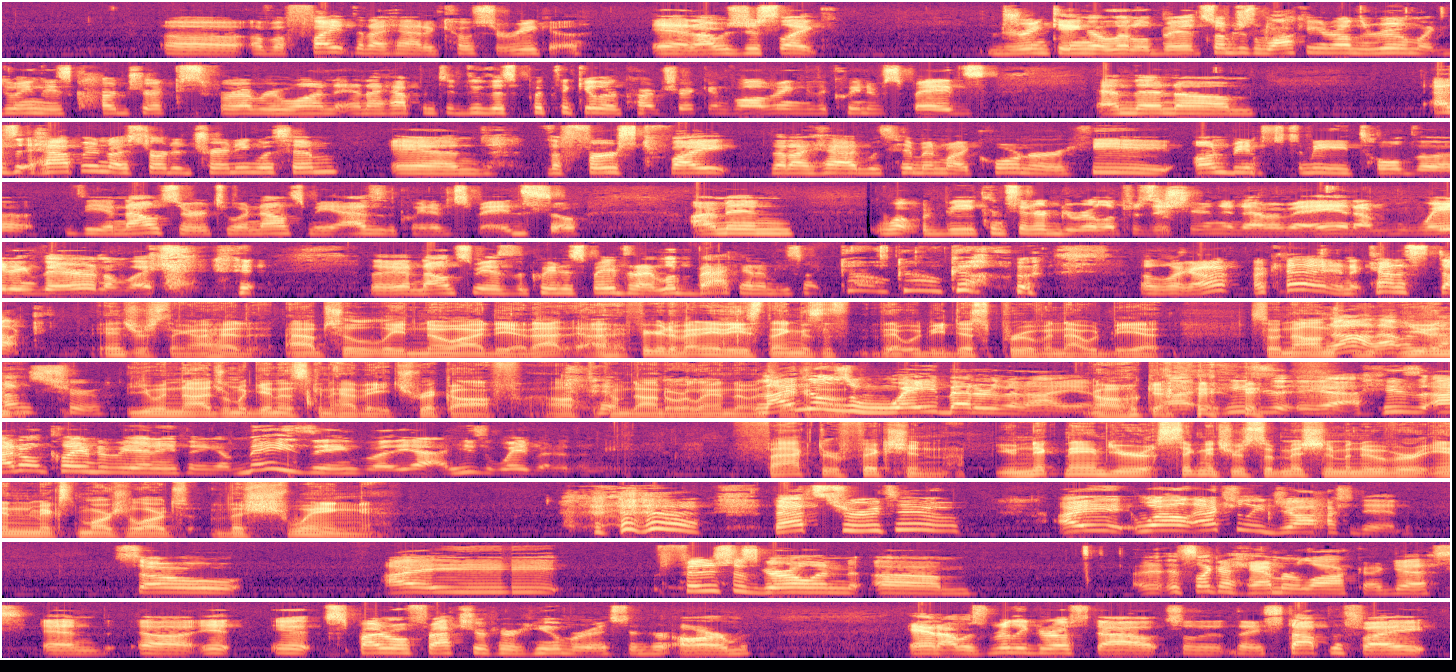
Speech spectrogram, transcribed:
uh, of a fight that I had in Costa Rica, and I was just like drinking a little bit. So I'm just walking around the room, like doing these card tricks for everyone. And I happened to do this particular card trick involving the Queen of Spades. And then um, as it happened, I started training with him. And the first fight that I had with him in my corner, he, unbeknownst to me, told the the announcer to announce me as the Queen of Spades. So I'm in what would be considered gorilla position in MMA, and I'm waiting there, and I'm like, they announced me as the Queen of Spades, and I look back at him. He's like, "Go, go, go!" I was like, "Ah, okay," and it kind of stuck. Interesting. I had absolutely no idea. That I figured if any of these things that would be disproven, that would be it. So now No, that was, you, that and, was true. you and Nigel McGuinness can have a trick off. I'll have to come down to Orlando. And check it Nigel's way better than I am. Oh, okay. I, he's yeah, he's. I don't claim to be anything amazing, but yeah, he's way better than me. Fact or fiction? You nicknamed your signature submission maneuver in mixed martial arts the swing. That's true too. I well, actually, Josh did. So, I finished this girl and um, it's like a hammer lock, I guess, and uh, it it spiral fractured her humerus in her arm, and I was really grossed out. So that they stopped the fight,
